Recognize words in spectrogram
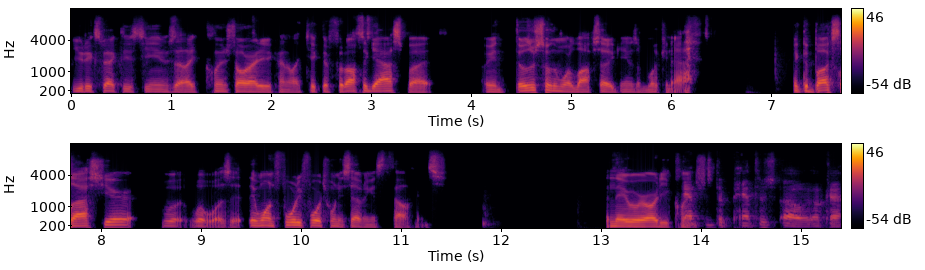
you'd expect these teams that like clinched already to kind of like take their foot off the gas. But I mean, those are some of the more lopsided games I'm looking at. like the Bucks last year, what, what was it? They won 44 27 against the Falcons. And they were already Panthers, clinched. the Panthers. Oh, okay.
